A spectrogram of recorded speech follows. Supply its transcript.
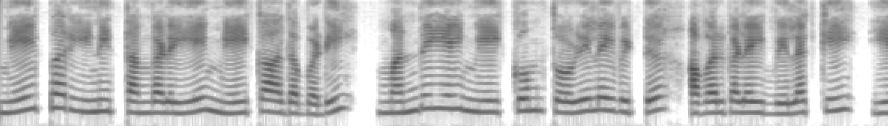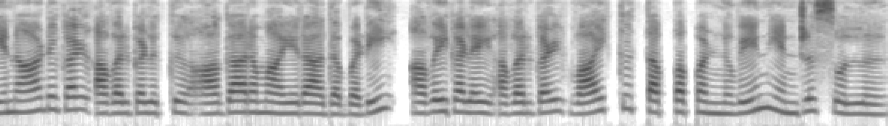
மேய்ப்பர் இனி தங்களையே மேய்க்காதபடி மந்தையை மேய்க்கும் தொழிலை விட்டு அவர்களை விலக்கி என் ஆடுகள் அவர்களுக்கு ஆகாரமாயிராதபடி அவைகளை அவர்கள் வாய்க்குத் தப்ப பண்ணுவேன் என்று சொல்லு.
